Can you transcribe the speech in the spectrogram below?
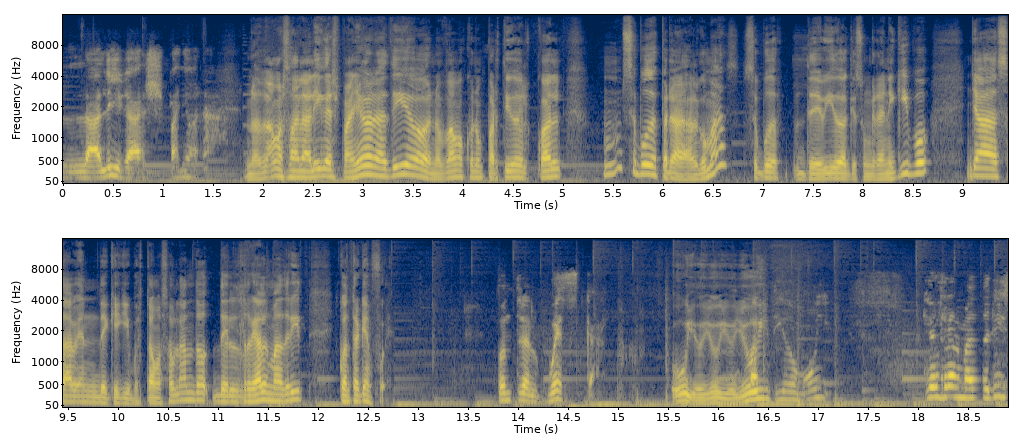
la Liga Española. Nos vamos a la Liga Española, tío. Nos vamos con un partido del cual mm, se pudo esperar algo más. Se pudo debido a que es un gran equipo. Ya saben de qué equipo estamos hablando. Del Real Madrid. ¿Contra quién fue? Contra el Huesca. Uy, uy, uy, uy, Un uy. partido muy que el Real Madrid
